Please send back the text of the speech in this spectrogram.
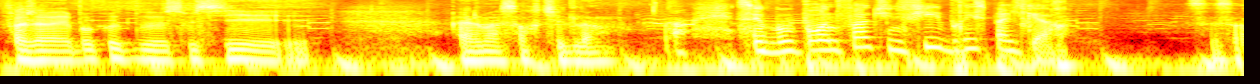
Enfin, j'avais beaucoup de soucis et elle m'a sorti de là. C'est beau pour une fois qu'une fille brise pas le cœur. C'est ça.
